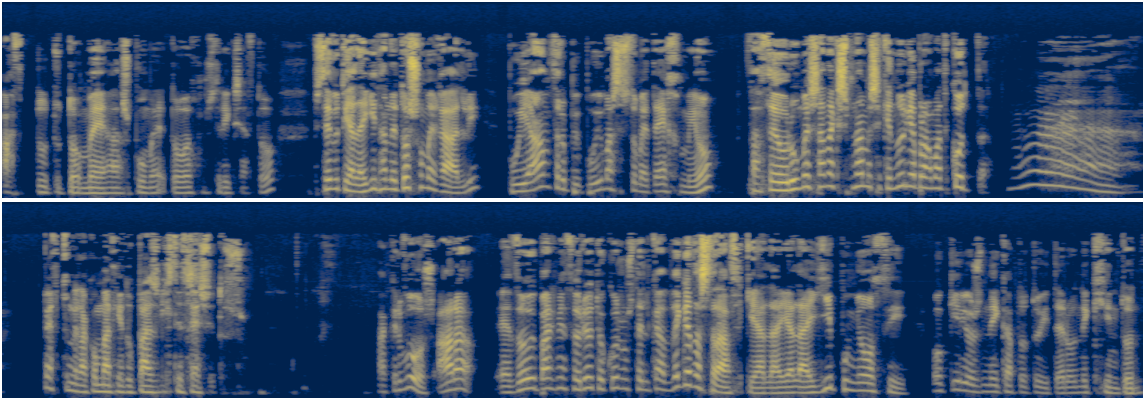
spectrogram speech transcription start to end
αυτού του τομέα ας πούμε το έχουν στηρίξει αυτό πιστεύει ότι η αλλαγή θα είναι τόσο μεγάλη που οι άνθρωποι που είμαστε στο μετέχμιο θα θεωρούμε σαν να ξυπνάμε σε καινούρια πραγματικότητα. Α, πέφτουν τα κομμάτια του puzzle στη θέση τους. Ακριβώς. Άρα εδώ υπάρχει μια θεωρία ότι ο κόσμος τελικά δεν καταστράφηκε αλλά η αλλαγή που νιώθει ο κύριος Νίκ από το Twitter, ο Νίκ Χίντον,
